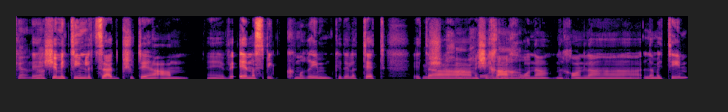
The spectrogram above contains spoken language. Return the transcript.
כן, אה, שמתים לצד פשוטי העם. אה, ואין מספיק כמרים כדי לתת את המשיכה האחרונה, נכון, למתים.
